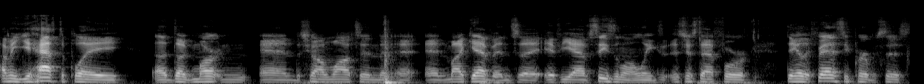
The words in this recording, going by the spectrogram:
I mean, you have to play uh, Doug Martin and Deshaun Watson and, Mike Evans uh, if you have season long leagues. It's just that for daily fantasy purposes,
